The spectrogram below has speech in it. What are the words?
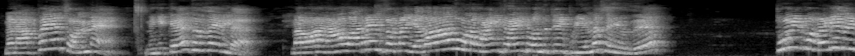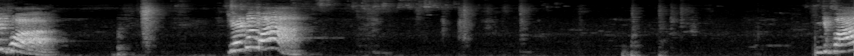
நான் அப்பயே சொன்னேன். நீங்க கேட்கறதே இல்ல. நான் வா- நான் வரேன்னு சொன்னா ஏதாவது ஒண்ணு வாங்கிட்டு வாங்கிட்டு வந்துட்டு இப்படி என்ன செய்யறது? தூக்கிட்டு வெளியே தூக்கிட்டு எடுமா. இங்க பா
